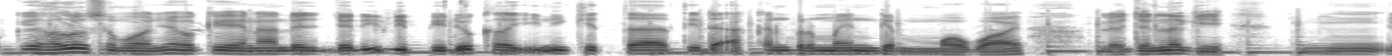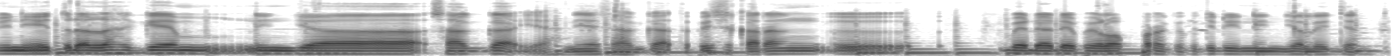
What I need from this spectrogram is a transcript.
Oke halo semuanya. Oke nah jadi di video kali ini kita tidak akan bermain game mobile legend lagi. Hmm, ini itu adalah game ninja saga ya ninja saga. Tapi sekarang uh, beda developer gitu jadi ninja legend.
